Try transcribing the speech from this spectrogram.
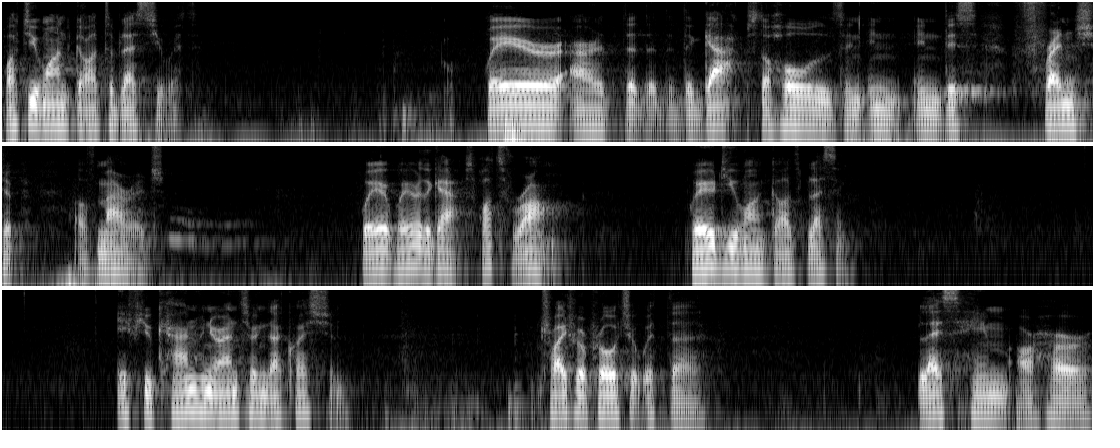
What do you want God to bless you with? Where are the, the, the gaps, the holes in, in, in this friendship of marriage? Where, where are the gaps? What's wrong? Where do you want God's blessing? If you can, when you're answering that question, try to approach it with the bless him or her,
